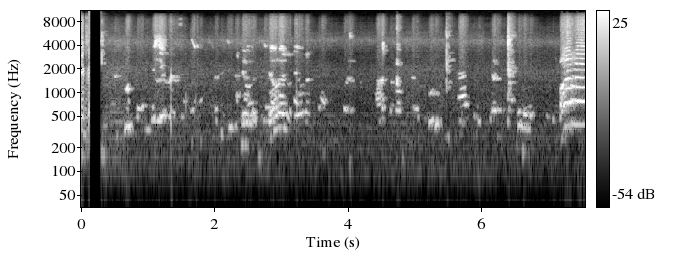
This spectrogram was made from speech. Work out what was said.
એક દેવરાજ, ભારત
